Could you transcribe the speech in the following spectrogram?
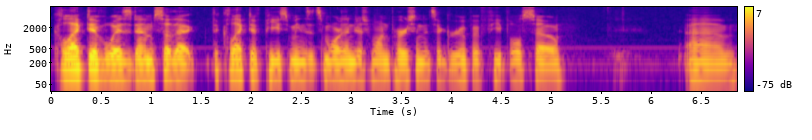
Collective wisdom, so that the collective piece means it's more than just one person; it's a group of people. So, um,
